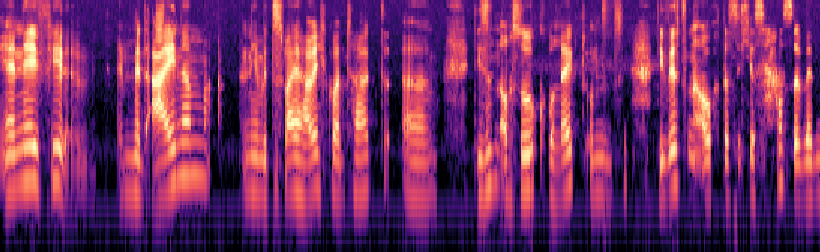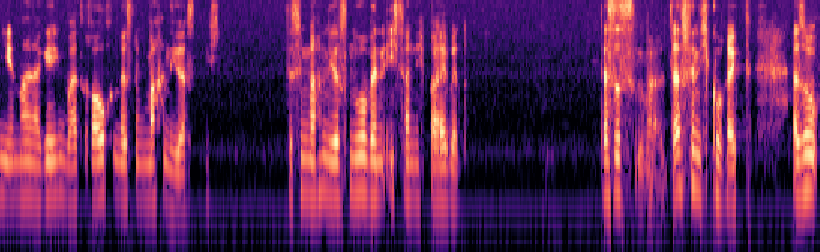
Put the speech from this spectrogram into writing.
Ja, nee, viel. Mit einem, nee, mit zwei habe ich Kontakt. Ähm, die sind auch so korrekt und die wissen auch, dass ich es hasse, wenn die in meiner Gegenwart rauchen. Deswegen machen die das nicht. Deswegen machen die das nur, wenn ich da nicht bei bin. Das ist, das finde ich korrekt. Also,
